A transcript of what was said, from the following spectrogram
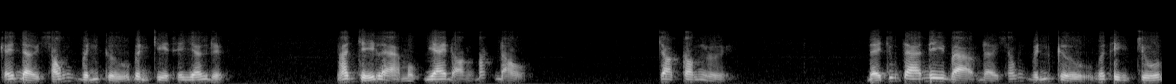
cái đời sống vĩnh cửu bên kia thế giới được. Nó chỉ là một giai đoạn bắt đầu cho con người. để chúng ta đi vào đời sống vĩnh cửu với Thiên Chúa.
